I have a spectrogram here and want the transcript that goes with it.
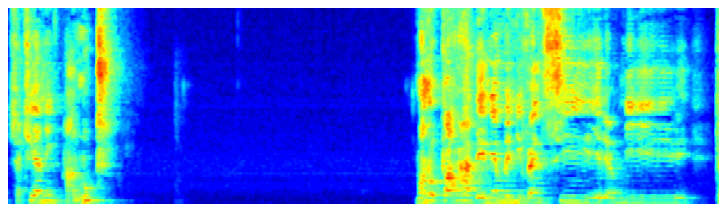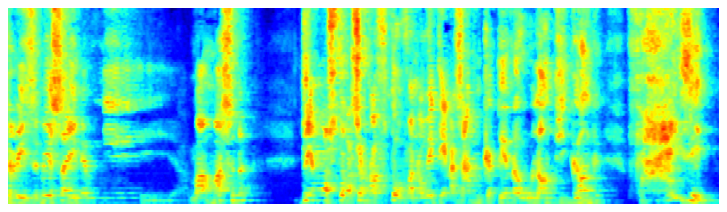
satria an'iny hanotra. Manao parade eny amin'ny vingt six eny amin'ny treize mai sa eny amin'ny Mahamasina, démonstration-na fitaovana hoe tena zany ka tena olo anti-gang fa aiza e?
